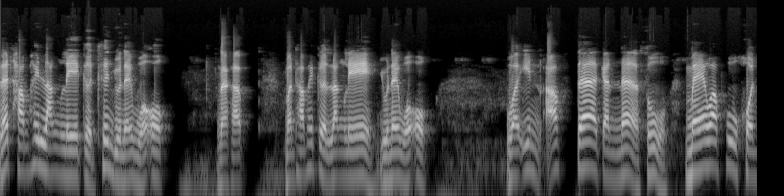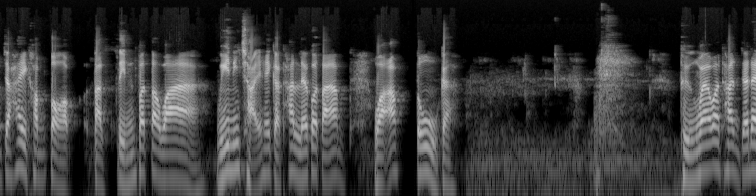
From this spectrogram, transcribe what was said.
และทำให้ลังเลเกิดขึ้นอยู่ในหัวอกนะครับ มันทำให้เกิดลังเลอยู่ในหัวอกว่าอินอัฟเตกันแน่สู้ แม้ว่าผู้คนจะให้คำตอบตัดสินฟัตวา วินิจฉัยให้กับท่านแล้วก็ตาม ว่าอัฟตู้กะ ถึงแม้ว่าท่านจะได้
